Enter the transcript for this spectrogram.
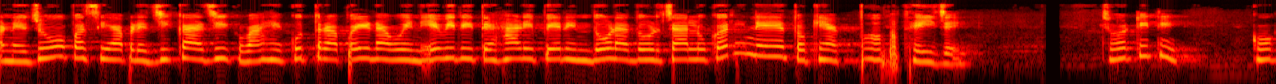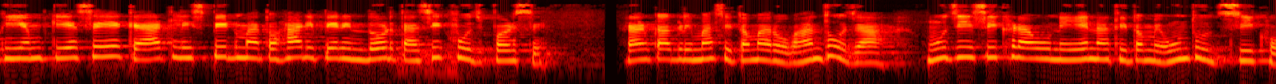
અને જો પછી આપણે જીકા જીક વાહે કૂતરા પડ્યા હોય ને એવી રીતે હાડી પહેરીને દોડા દોડ ચાલુ કરીને તો ક્યાંક ભફ થઈ જાય. જો ટીટી કોકી એમ કહે છે કે આટલી સ્પીડમાં તો હાડી પહેરીને દોડતા શીખવું જ પડશે. રાણકાગડી માસી, તમારો વાંધો જ આ. હું જે શીખડાવું ને એનાથી તમે ઊંધું જ શીખો.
